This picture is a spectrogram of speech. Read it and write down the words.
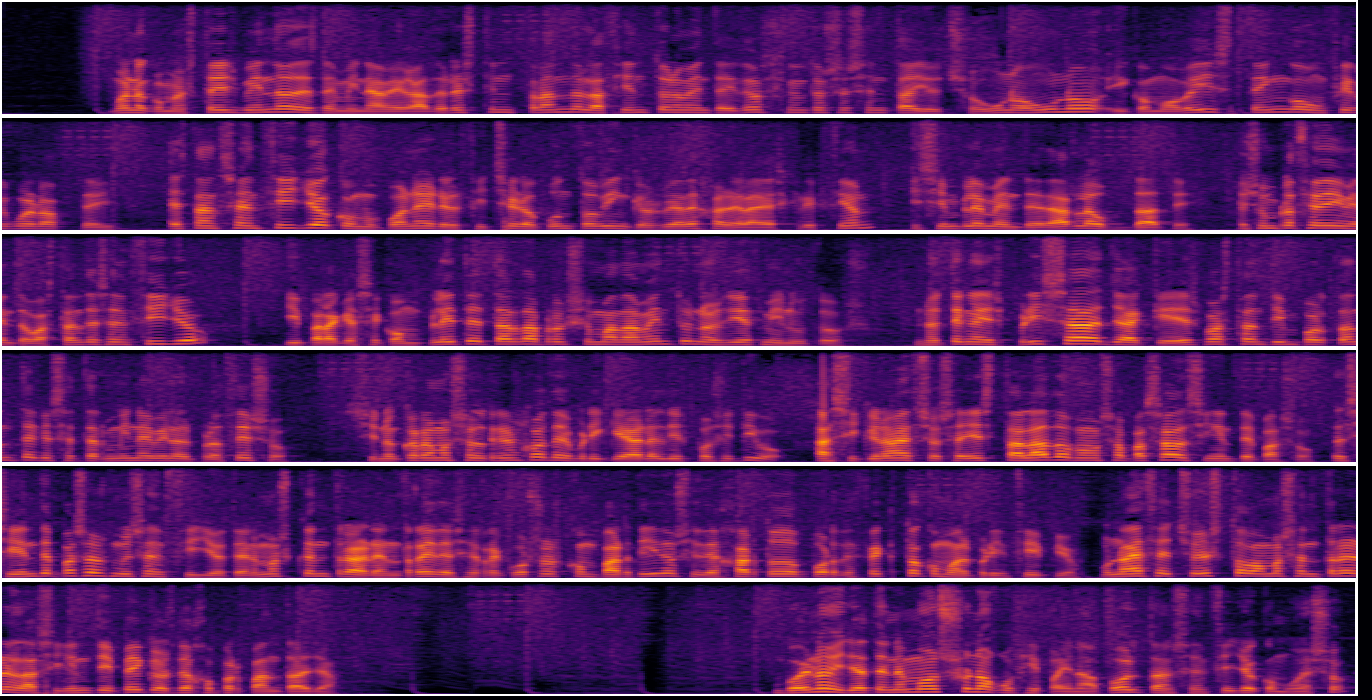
Bueno, como estáis viendo desde mi navegador estoy entrando en la 192.168.1.1 y como veis tengo un firmware update. Es tan sencillo como poner el fichero .bin que os voy a dejar en la descripción y simplemente darle update. Es un procedimiento bastante sencillo y para que se complete tarda aproximadamente unos 10 minutos. No tengáis prisa ya que es bastante importante que se termine bien el proceso, si no corremos el riesgo de briquear el dispositivo. Así que una vez os haya instalado vamos a pasar al siguiente paso. El siguiente paso es muy sencillo, tenemos que entrar en redes y recursos compartidos y dejar todo por defecto como al principio. Una vez hecho esto vamos a entrar en la siguiente IP que os dejo por pantalla. Bueno y ya tenemos una Wi-Fi Pineapple, tan sencillo como eso.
